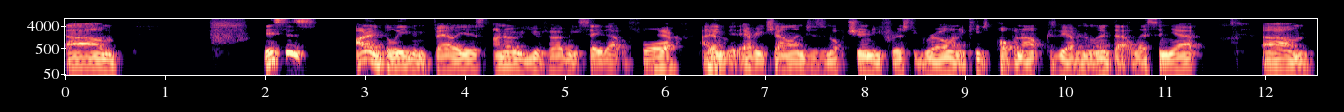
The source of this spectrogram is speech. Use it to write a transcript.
Um, this is I don't believe in failures. I know you've heard me say that before. Yeah, I yeah. think that every challenge is an opportunity for us to grow and it keeps popping up because we haven't learned that lesson yet. Um,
